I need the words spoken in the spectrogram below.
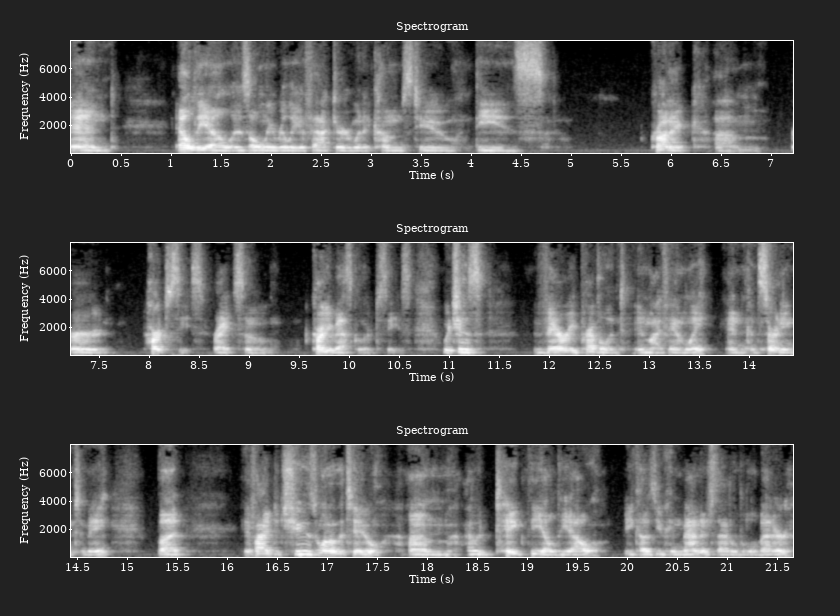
And LDL is only really a factor when it comes to these chronic um, or heart disease, right? So cardiovascular disease, which is very prevalent in my family and concerning to me. But if I had to choose one of the two, um, I would take the LDL because you can manage that a little better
